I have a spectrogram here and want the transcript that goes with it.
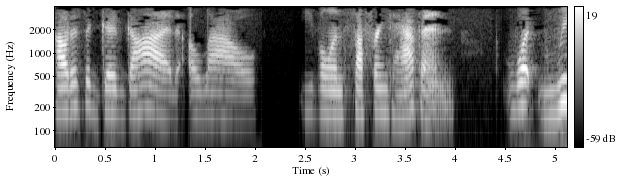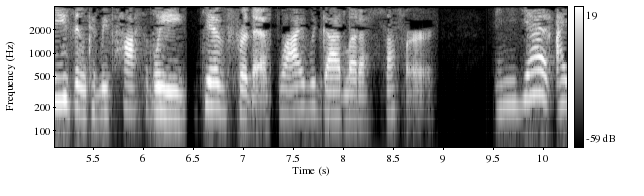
how does a good God allow evil and suffering to happen? What reason could we possibly give for this? Why would God let us suffer? And yet I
